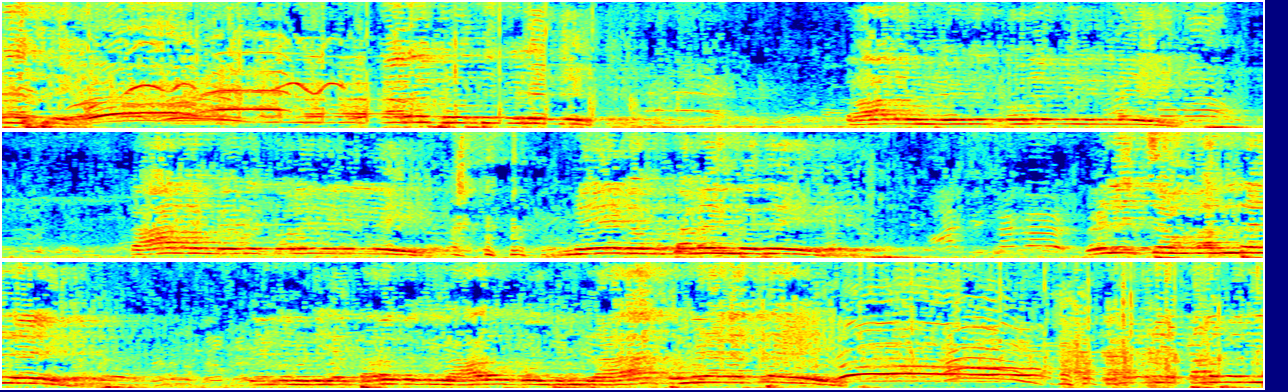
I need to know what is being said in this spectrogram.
காசு போறது கிடையாது காலம் வெகு தொலைவில் இல்லை. காலம் வெகு தொலைவில் இல்லை. மேகம் கலைந்தது. வெளிச்சம் வந்தது. எங்களுடைய தளபதி ஆளப் போகின்றார்? தமிழகத்தை. எங்களுடைய தளபதி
